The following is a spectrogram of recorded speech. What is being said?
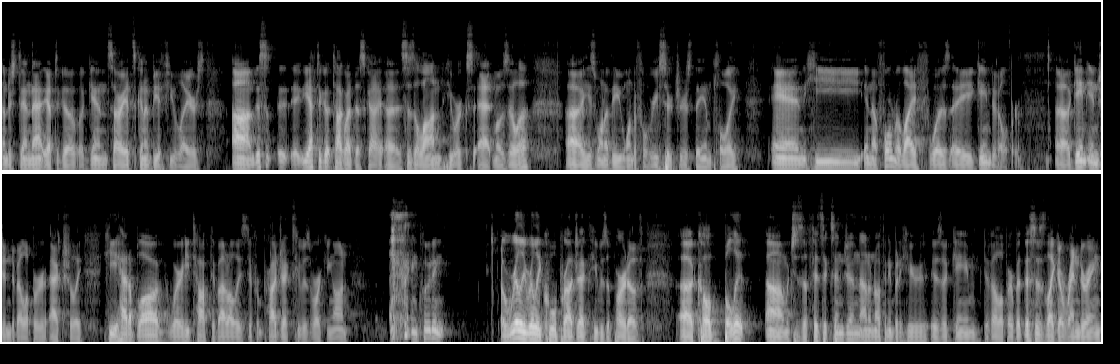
understand that, you have to go again. Sorry, it's going to be a few layers. Um, this uh, you have to go talk about this guy. Uh, this is Alon. He works at Mozilla. Uh, he's one of the wonderful researchers they employ. And he, in a former life, was a game developer, uh, game engine developer, actually. He had a blog where he talked about all these different projects he was working on, including a really, really cool project he was a part of uh, called Bullet, um, which is a physics engine. I don't know if anybody here is a game developer, but this is like a rendering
